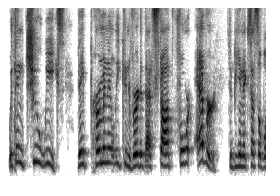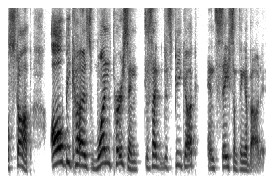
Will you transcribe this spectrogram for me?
within two weeks, they permanently converted that stop forever to be an accessible stop, all because one person decided to speak up and say something about it.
